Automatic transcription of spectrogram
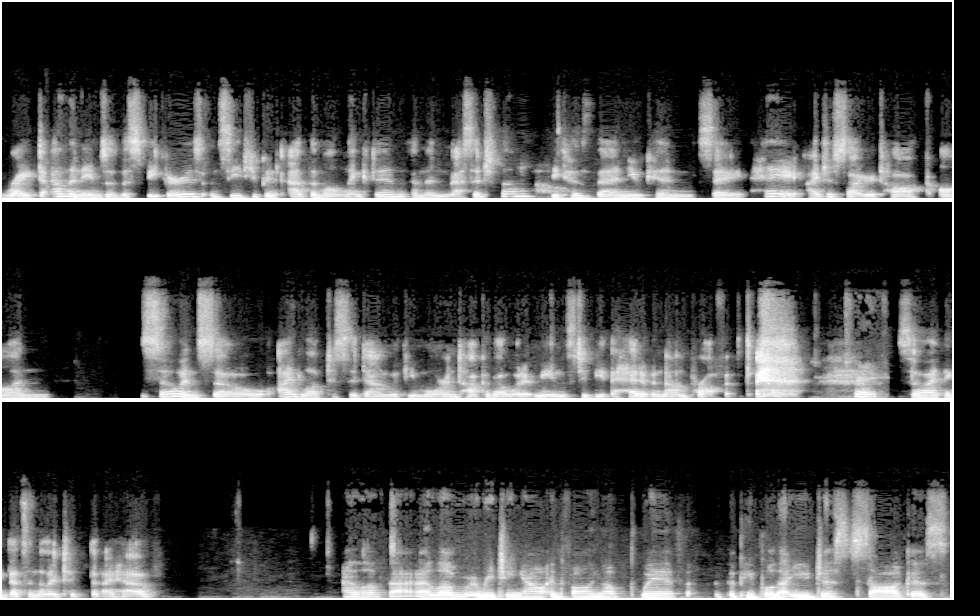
write down the names of the speakers and see if you can add them on LinkedIn and then message them because then you can say, hey, I just saw your talk on so and so, I'd love to sit down with you more and talk about what it means to be the head of a nonprofit. right. So I think that's another tip that I have. I love that. I love reaching out and following up with the people that you just saw because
